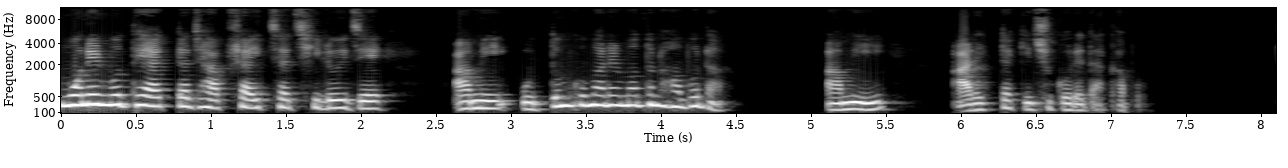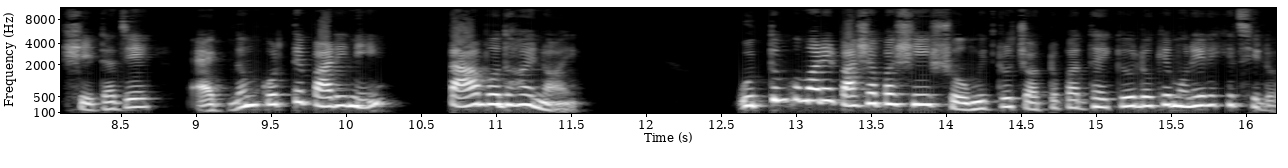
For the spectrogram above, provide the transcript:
মনের মধ্যে একটা ঝাপসা ইচ্ছা ছিলই যে আমি উত্তম কুমারের মতন হব না, আমি আরেকটা কিছু করে দেখাবো। সেটা যে একদম করতে পারিনি তা বোধহয় নয়। উত্তম কুমারের পাশাপাশি সৌমিত্র চট্টোপাধ্যায়কেও লোকে মনে রেখেছিল।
